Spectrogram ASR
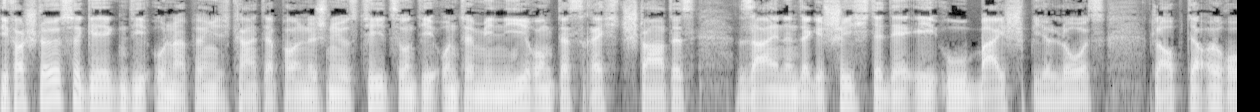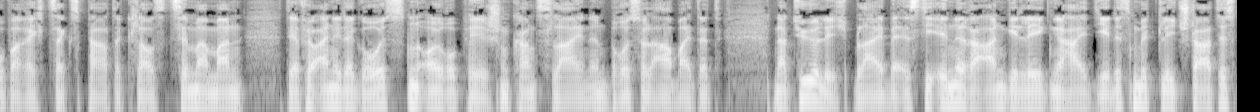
Die Verstöße gegen die Unabhängigkeit der polnischen Justiz und die Unterminierung des Rechtsstaates seien in der Geschichte der EU beispiellos, glaubt der Europarechtsexperte Klaus Zimmermann, der für eine der größten europäischen Kanzleien in Brüssel arbeitet. Natürlich bleibe es die innere Angelegenheit jedes Mitgliedstaates,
